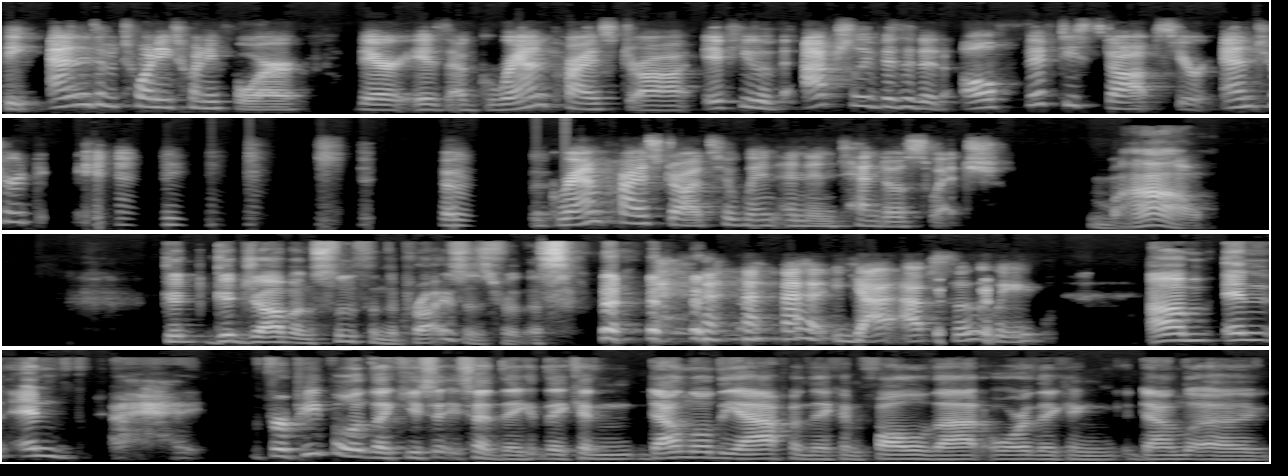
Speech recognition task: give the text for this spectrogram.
the end of 2024, there is a grand prize draw. If you have actually visited all 50 stops, you're entered in a grand prize draw to win a Nintendo Switch. Wow. Good good job on sleuthing the prizes for this. yeah, absolutely. Um and and for people like you said they, they can download the app and they can follow that or they can download uh,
